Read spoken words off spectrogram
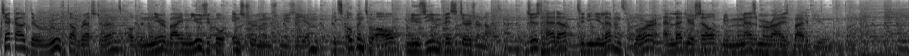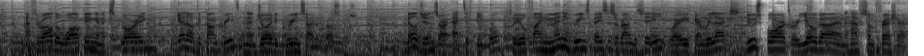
check out the rooftop restaurant of the nearby Musical Instruments Museum. It's open to all, museum visitors or not. Just head up to the 11th floor and let yourself be mesmerized by the view. After all the walking and exploring, get off the concrete and enjoy the green side of Brussels. Belgians are active people, so you'll find many green spaces around the city where you can relax, do sport or yoga and have some fresh air.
